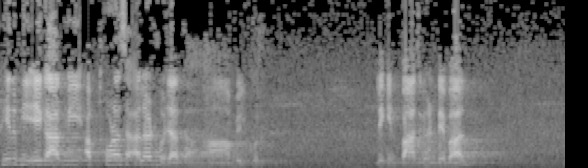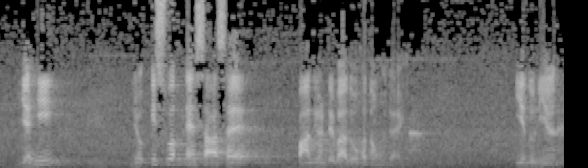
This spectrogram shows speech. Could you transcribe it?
پھر بھی ایک آدمی اب تھوڑا سا الرٹ ہو جاتا ہے ہاں بالکل۔ لیکن پانچ گھنٹے بعد، یہی جو اس وقت احساس ہے پانچ گھنٹے بعد وہ ختم ہو جائے گا۔ یہ دنیا ہے۔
